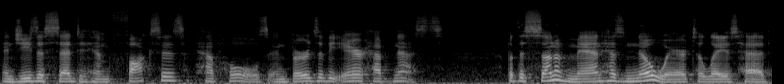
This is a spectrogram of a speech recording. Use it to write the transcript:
And Jesus said to him, Foxes have holes, and birds of the air have nests, but the Son of Man has nowhere to lay his head.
